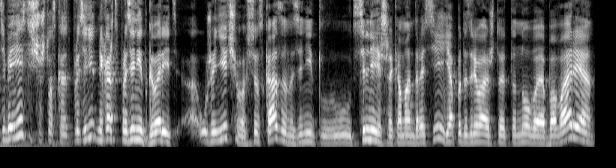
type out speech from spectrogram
Тебе есть еще что сказать про «Зенит»? Мне кажется, про «Зенит» говорить уже нечего. Все сказано. «Зенит» – сильнейшая команда России. Я подозреваю, что это новая Бавария.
